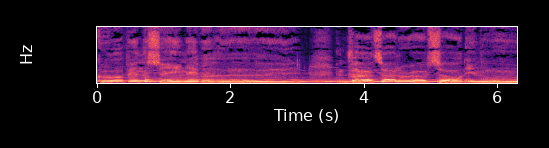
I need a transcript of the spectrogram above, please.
Grew up in the same neighborhood. And that's how to rub salt in the wound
